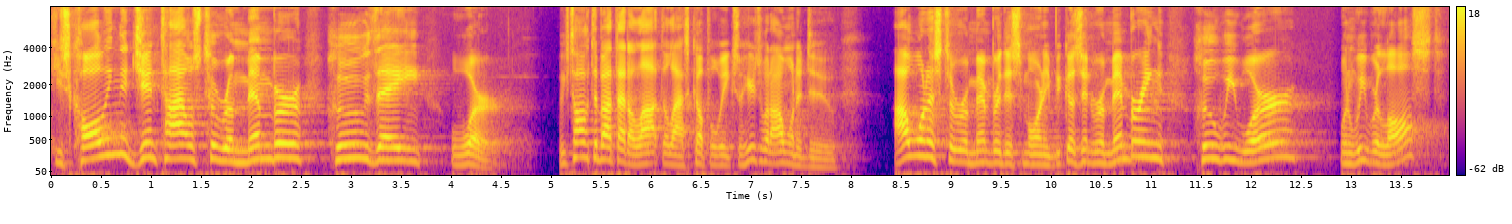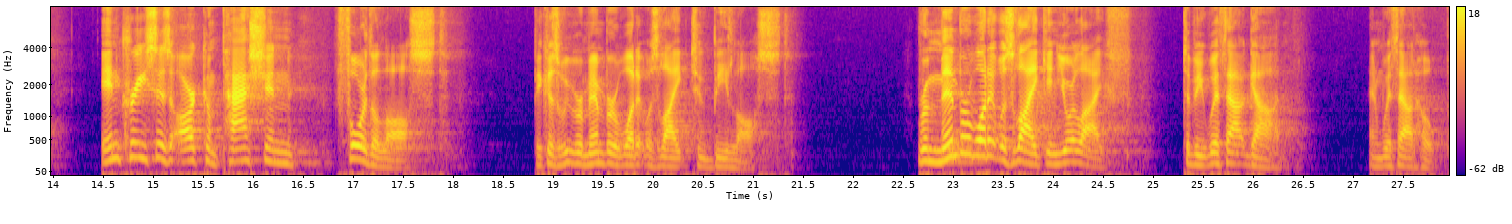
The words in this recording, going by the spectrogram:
he's calling the Gentiles to remember who they were. We've talked about that a lot the last couple weeks. So here's what I want to do I want us to remember this morning because in remembering who we were, when we were lost increases our compassion for the lost because we remember what it was like to be lost. Remember what it was like in your life to be without God and without hope.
